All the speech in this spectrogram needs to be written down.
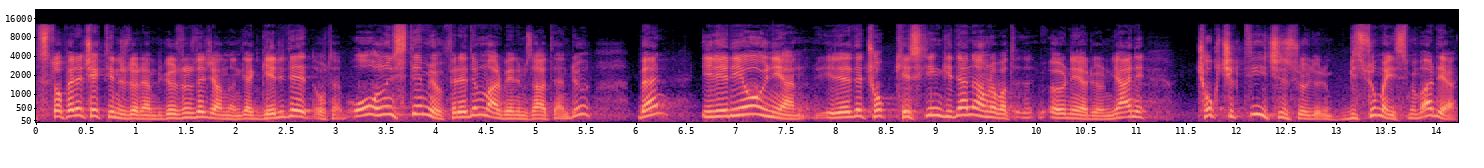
stopere çektiğiniz dönemdi. Gözünüzde canlandı. Ya geride o, o onu istemiyor. Fred'im var benim zaten diyor. Ben ileriye oynayan, ileride çok keskin giden Amrabat örneği arıyorum. Yani çok çıktığı için söylüyorum. Bisuma ismi var ya.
